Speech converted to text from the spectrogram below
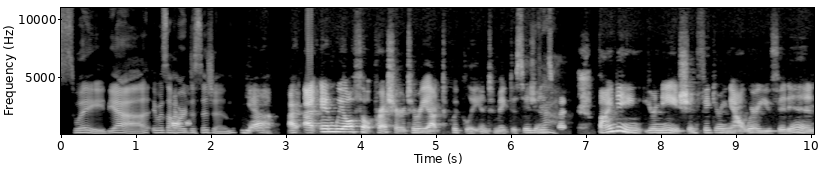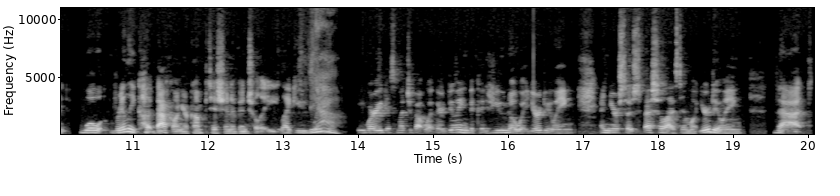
swayed. Yeah. It was a hard decision. Yeah. I, I, and we all felt pressure to react quickly and to make decisions. Yeah. But finding your niche and figuring out where you fit in will really cut back on your competition eventually. Like you, yeah be worried as much about what they're doing because you know what you're doing and you're so specialized in what you're doing that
